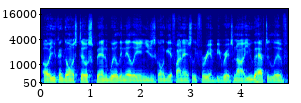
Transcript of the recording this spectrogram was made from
oh, you can go and still spend willy nilly and you're just going to get financially free and be rich. No, you have to live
